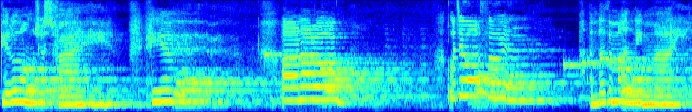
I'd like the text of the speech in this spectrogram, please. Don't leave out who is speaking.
Speaker 1: get along just fine here on our own. Would you offer it? Another money mine.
